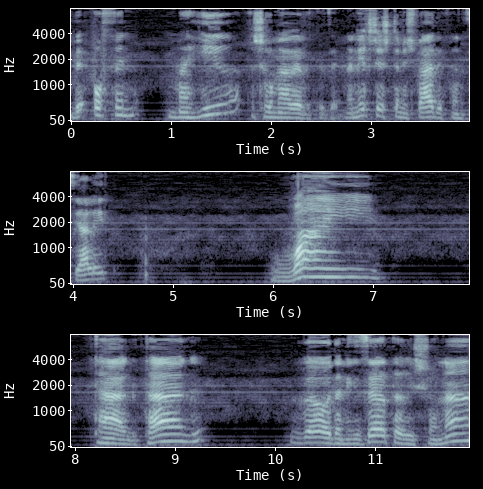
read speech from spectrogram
באופן מהיר אשר מערבת את זה. נניח שיש את המשוואה הדיפרנציאלית y תג תג ועוד הנגזרת הראשונה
